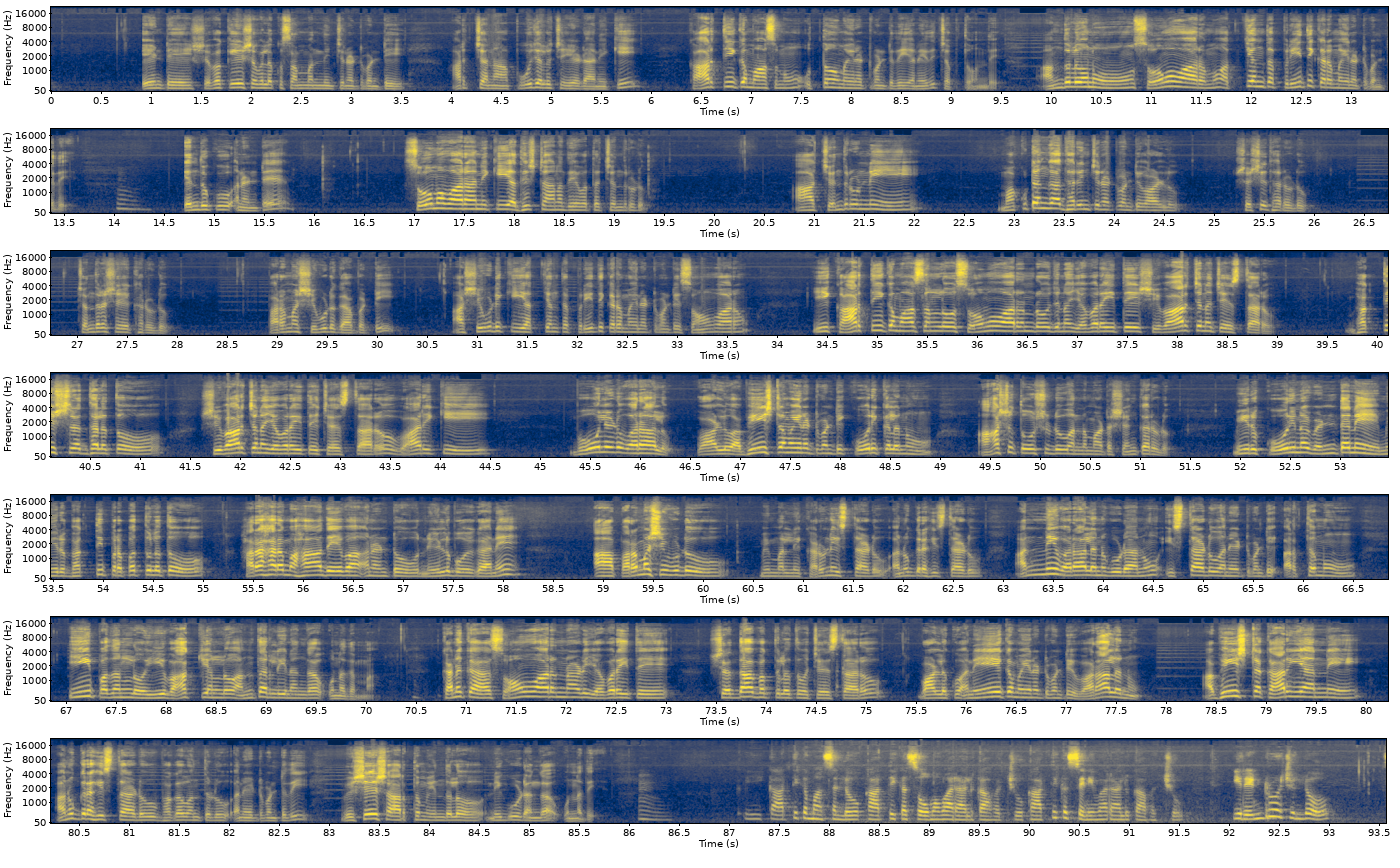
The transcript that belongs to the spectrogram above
ఏంటి? శివకేశవులకు సంబంధించినటువంటి అర్చన పూజలు చేయడానికి కార్తీక మాసము ఉత్తమమైనటువంటిది అనేది చెప్తోంది. అందులోనూ సోమవారము అత్యంత ప్రీతికరమైనటువంటిది. ఎందుకు అనంటే సోమవారానికి అధిష్టాన దేవత చంద్రుడు. ఆ చంద్రుణ్ణి మకుటంగా ధరించినటువంటి వాళ్ళు శశిధరుడు చంద్రశేఖరుడు పరమశివుడు కాబట్టి ఆ శివుడికి అత్యంత ప్రీతికరమైనటువంటి సోమవారం ఈ కార్తీక మాసంలో సోమవారం రోజున ఎవరైతే శివార్చన చేస్తారో భక్తి శ్రద్ధలతో శివార్చన ఎవరైతే చేస్తారో వారికి బోలెడు వరాలు వాళ్ళు అభీష్టమైనటువంటి కోరికలను ఆశుతోషుడు అన్నమాట శంకరుడు. మీరు కోరిన వెంటనే మీరు భక్తి ప్రపత్తులతో హరహర మహాదేవ అని అంటూ నీళ్ళు పోయగానే ఆ పరమశివుడు మిమ్మల్ని కరుణిస్తాడు అనుగ్రహిస్తాడు అన్ని వరాలను కూడాను ఇస్తాడు అనేటువంటి అర్థము ఈ పదంలో ఈ వాక్యంలో అంతర్లీనంగా ఉన్నదమ్మా. కనుక సోమవారం నాడు ఎవరైతే శ్రద్ధాభక్తులతో చేస్తారో వాళ్ళకు అనేకమైనటువంటి వరాలను అభీష్ట కార్యాన్ని అనుగ్రహిస్తాడు భగవంతుడు అనేటువంటిది విశేషార్థం ఇందులో నిగూఢంగా ఉన్నది. ఈ కార్తీక మాసంలో కార్తీక సోమవారాలు కావచ్చు కార్తీక శనివారాలు కావచ్చు ఈ రెండు రోజుల్లో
